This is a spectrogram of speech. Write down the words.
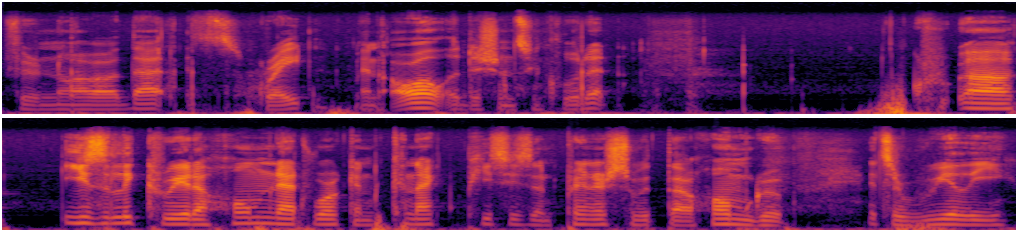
If you don't know about that, it's great, and all editions include it. Uh, easily create a home network and connect PCs and printers with the home group. It's a really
